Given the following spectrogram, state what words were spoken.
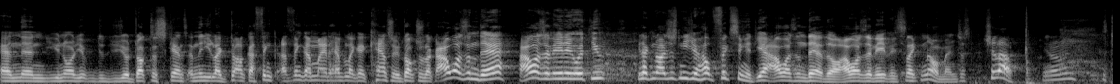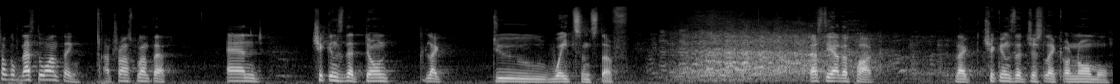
and then you know your, your doctor scans, and then you're like, doc, I think I think I might have like a cancer. Your doctor's like, I wasn't there. I wasn't eating with you. You're like, no, I just need your help fixing it. Yeah, I wasn't there though. I wasn't eating. It's like, no, man, just chill out. You know what I mean? Just talk. About, that's the one thing. I'll transplant that. And chickens that don't like do weights and stuff. that's the other part. Like chickens that just like are normal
